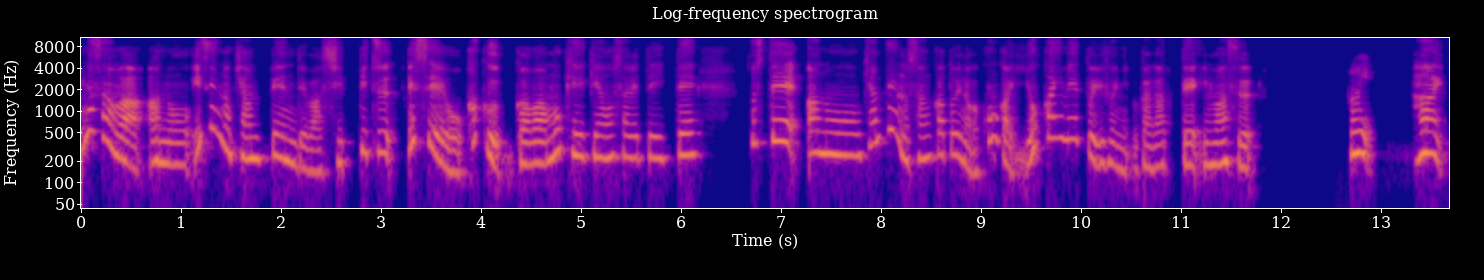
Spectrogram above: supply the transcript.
皆さんはあの以前のキャンペーンでは執筆、エッセイを書く側も経験をされていて、そしてあのキャンペーンの参加というのが今回4回目というふうに伺っています。はい。はい。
